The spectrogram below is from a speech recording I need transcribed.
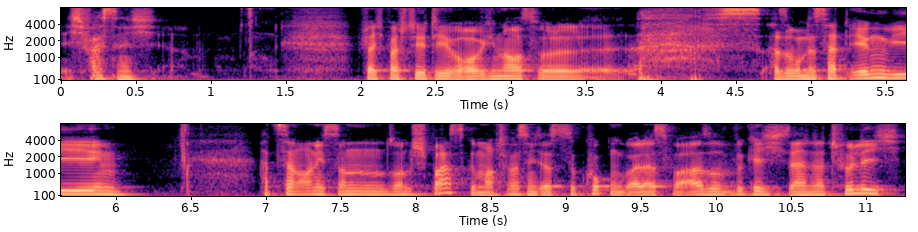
äh, ich weiß nicht. Vielleicht versteht ihr, worauf ich hinaus will. Äh, also, und es hat irgendwie, hat es dann auch nicht so einen, so einen Spaß gemacht, ich weiß nicht, das zu gucken, weil das war so wirklich, natürlich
